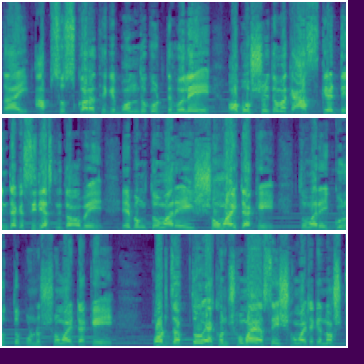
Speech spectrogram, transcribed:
তাই আফসোস করা থেকে বন্ধ করতে হলে অবশ্যই তোমাকে আজকের দিনটাকে সিরিয়াস নিতে হবে এবং তোমার এই সময়টাকে, তোমার এই গুরুত্বপূর্ণ সময়টাকে, পর্যাপ্ত এখন সময় আছে এই সময়টাকে নষ্ট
